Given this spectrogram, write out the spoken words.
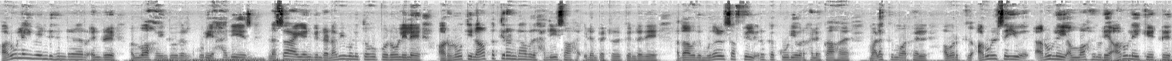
அருளை வேண்டுகின்றனர் என்று அல்லாஹ் தூதர் கூறிய ஹதீஸ் நசாய் என்கின்ற நபிமொழி தொகுப்பு நூலிலே அறுநூத்தி நாற்பத்தி இரண்டாவது ஹதீஸாக இடம்பெற்றிருக்கின்றது. அதாவது முதல் சஃபில் இருக்கக்கூடியவர்களுக்காக மலக்குமார்கள் அவருக்கு அருள் செய்ய அருளை அல்லாஹினுடைய அருளை கேட்டு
